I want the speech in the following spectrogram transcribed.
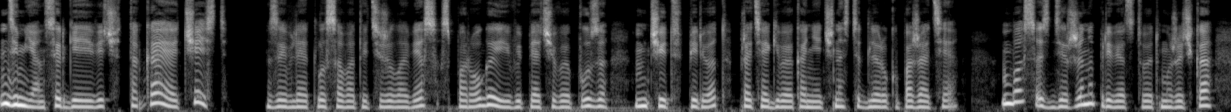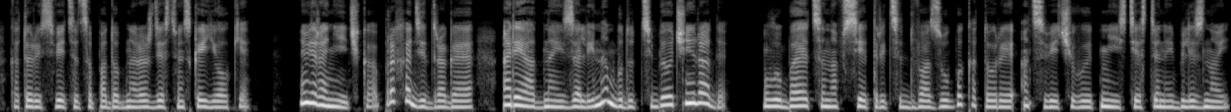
«Демьян Сергеевич, такая честь!» заявляет лысоватый тяжеловес с порога и, выпячивая пузо, мчит вперед, протягивая конечность для рукопожатия. Босс сдержанно приветствует мужичка, который светится подобно рождественской елке. «Вероничка, проходи, дорогая. Ариадна и Залина будут тебе очень рады». Улыбается на все 32 зуба, которые отсвечивают неестественной белизной.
